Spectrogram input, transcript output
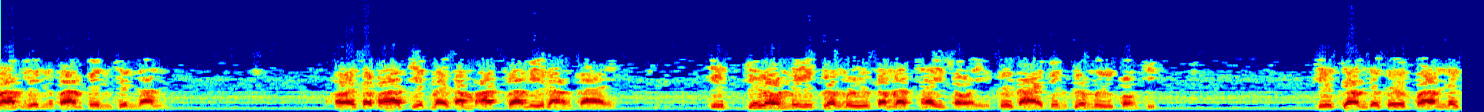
ความเห็นความเป็นเช่นนั้น พอสภาพจิตมาสัมผัสว่ามีร่างกาย จิตจะเริ่มมีเครื่องมือสำหรับใช้สอยคือกายเป็นเครื่องมือของจิตจิตย่อมจะเกิดความนึก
